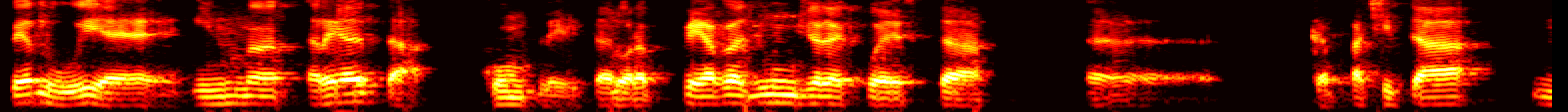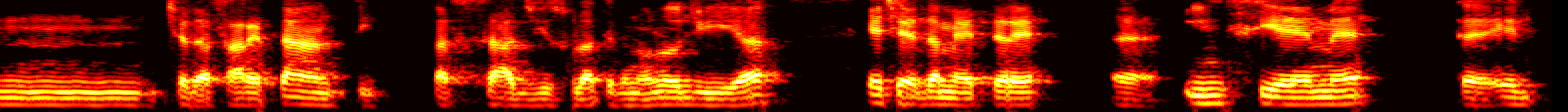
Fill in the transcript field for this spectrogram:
per lui è in una realtà completa. Allora, per raggiungere questa eh, capacità c'è da fare tanti passaggi sulla tecnologia e c'è da mettere eh, insieme eh,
